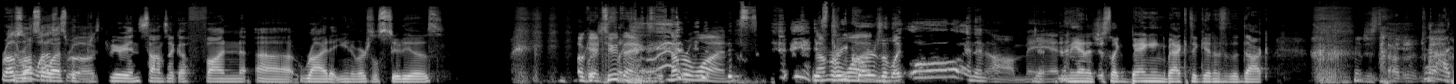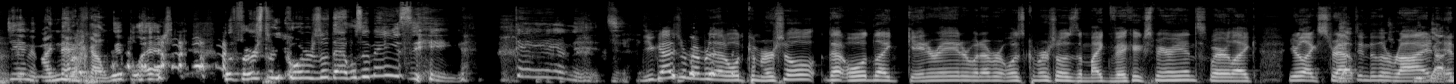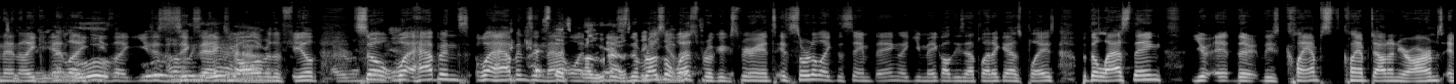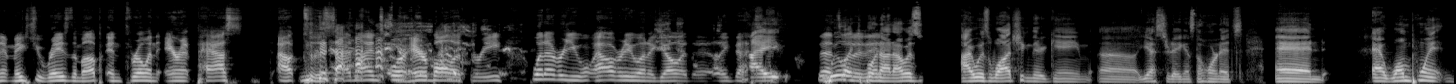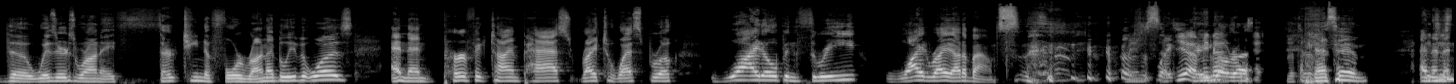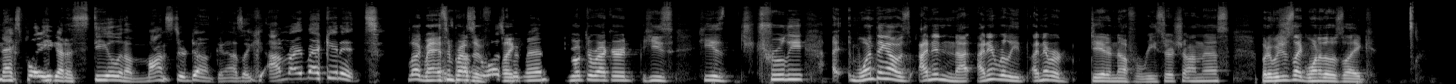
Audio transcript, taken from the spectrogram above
Russell, Russell Westbrook, Westbrook. experience sounds like a fun uh, ride at Universal Studios. Okay, two like- things. Number one, it's Number three quarters one. of like oh, and then oh man, Yeah, in the end, it's just like banging back to get into the dock. just God damn it, my neck I got whiplash. the first three quarters of that was amazing. Damn it. do you guys remember that old commercial? That old like Gatorade or whatever it was commercial is the Mike Vick experience where like you're like strapped Yep. into the ride and then like it like, like he's like you just ooh, zigzags you all over the field. So what happens? What happens in that one probably what I is the Russell. Westbrook experience. It's sort of like the same thing. Like you make all these athletic ass plays, but the last thing you it, the, these clamps clamp down on your arms, and it makes you raise them up and throw an errant pass out to the sidelines or airball a three, whatever you, however you want to go with it. Like that. I That's will like to point is. out I was I was watching their game uh yesterday against the Hornets and at one point the Wizards were on a 13 to 4 run I believe it was and then perfect time pass right to Westbrook wide open 3 wide right out of bounds. I was mean, just like Yeah, I mean, you go, that's- Russ. That's him. And then just- the next play he got a steal and a monster dunk and I was like I'm right back in it. Look, man, it's That's impressive. Like man. he broke the record. He's he is truly I, one thing. I was I didn't not I didn't really I never did enough research on this, but it was just like one of those like.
